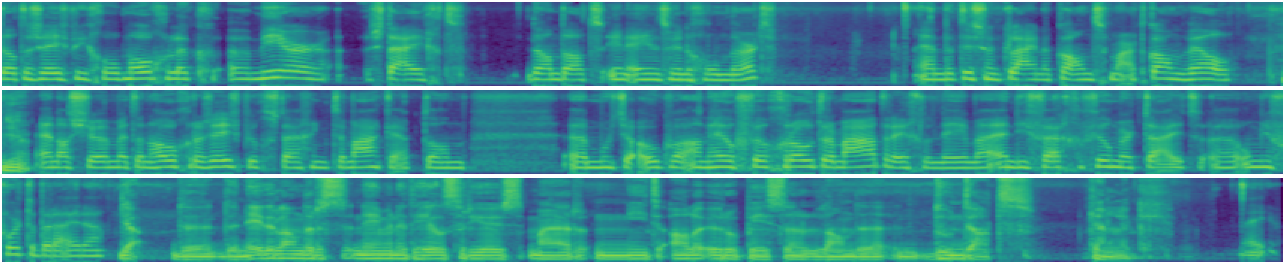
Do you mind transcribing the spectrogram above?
dat de zeespiegel mogelijk uh, meer stijgt dan dat in 2100. En dat is een kleine kans, maar het kan wel. Ja. En als je met een hogere zeespiegelstijging te maken hebt, dan uh, moet je ook wel aan heel veel grotere maatregelen nemen. En die vergen veel meer tijd uh, om je voor te bereiden. Ja, de, de Nederlanders nemen het heel serieus, maar niet alle Europese landen doen dat, kennelijk. Nee.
